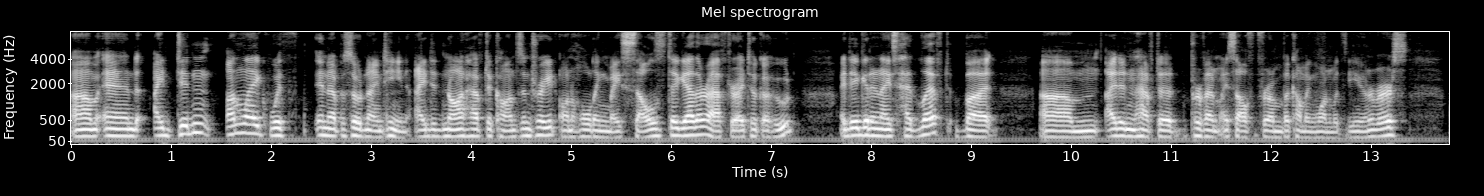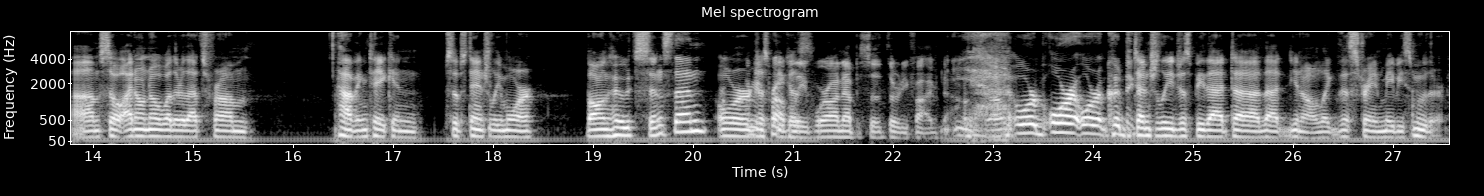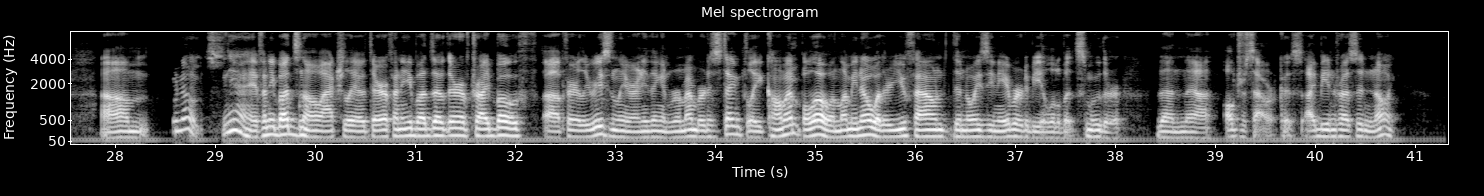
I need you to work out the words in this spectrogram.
Um, and I didn't, unlike with in episode 19, I did not have to concentrate on holding my cells together after I took a hoot. I did get a nice head lift, but um, I didn't have to prevent myself from becoming one with the universe. Um, so I don't know whether that's from having taken substantially more bong hoots since then, or I mean, just probably because. we're on episode thirty-five now. Yeah, so- or or or it could potentially just be that uh, that you know like this strain may be smoother. Um, who knows? yeah, if any buds know actually out there, if any buds out there have tried both uh, fairly recently or anything and remember distinctly, comment below and let me know whether you found the noisy neighbor to be a little bit smoother than the ultra sour because I'd be interested in knowing.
